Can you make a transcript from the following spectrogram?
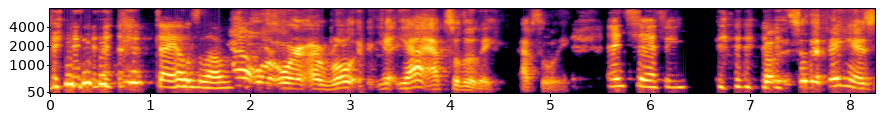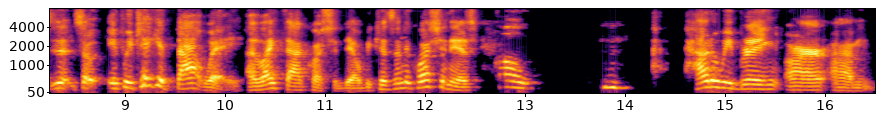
dale's love yeah, or, or a roll yeah, yeah absolutely absolutely and surfing. so, so the thing is so if we take it that way i like that question dale because then the question is Oh, how do we bring our um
